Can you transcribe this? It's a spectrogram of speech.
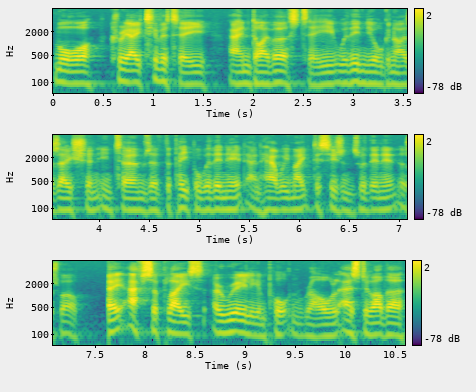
more creativity and diversity within the organisation in terms of the people within it and how we make decisions within it as well. AFSA plays a really important role, as do other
